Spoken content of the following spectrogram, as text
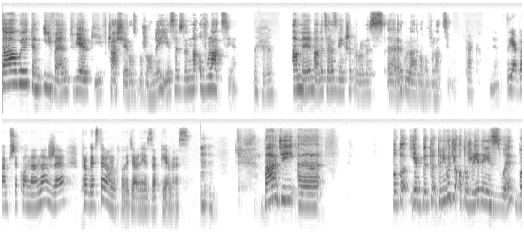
Cały ten event wielki w czasie rozłożony jest ze względu na owulację, Mhm. a my mamy coraz większe problemy z e, regularną owulacją. Tak. Nie? Ja byłam przekonana, że progesteron odpowiedzialny jest za PMS. Bardziej, e, bo to jakby to, to nie chodzi o to, że jeden jest zły, bo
